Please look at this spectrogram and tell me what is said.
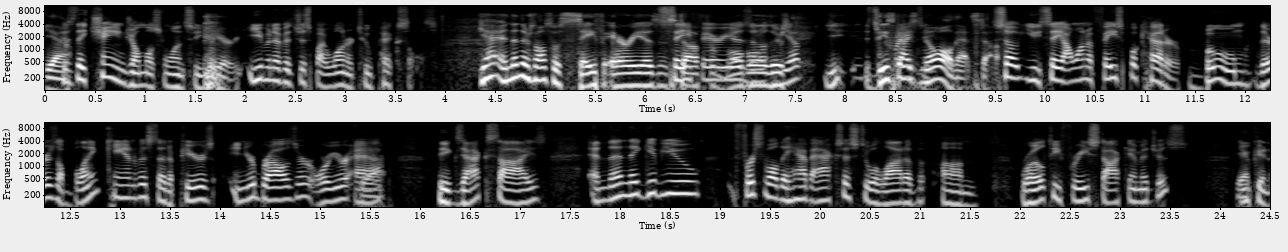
yeah. because they change almost once a year even if it's just by one or two pixels Yeah, and then there's also safe areas and Safe stuff for areas mobile. and- yep. you, these guys know all that stuff. So you say, I want a Facebook header. Boom, there's a blank canvas that appears in your browser or your app, the exact size. And then they give you, first of all, they have access to a lot of um, royalty free stock images. you can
